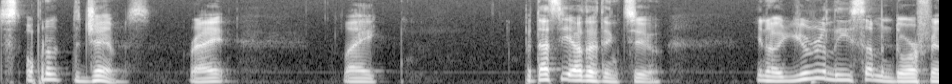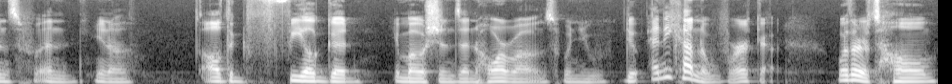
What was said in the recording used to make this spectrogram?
Just open up the gyms, right? Like, but that's the other thing too. You know, you release some endorphins and you know all the feel good emotions and hormones when you do any kind of workout, whether it's home.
